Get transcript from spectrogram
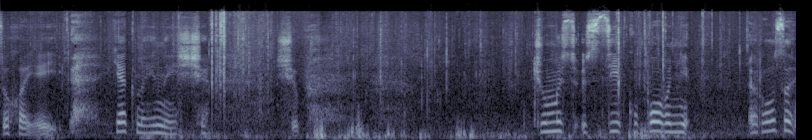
суха я як найнижче, щоб чомусь ось ці куповані рози,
